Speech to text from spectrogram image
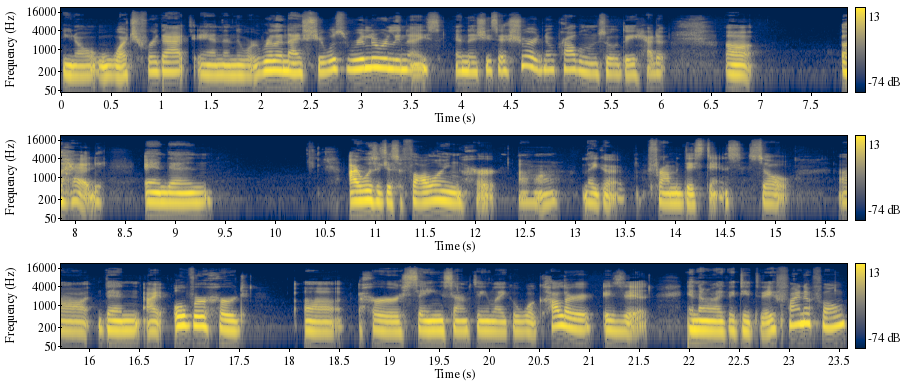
you know, watch for that? And then they were really nice. She was really, really nice. And then she said, Sure, no problem. So they had a, uh, ahead. And then I was just following her, uh-huh, like uh, from a distance. So uh, then I overheard uh, her saying something like, What color is it? And I'm like, Did they find a phone?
